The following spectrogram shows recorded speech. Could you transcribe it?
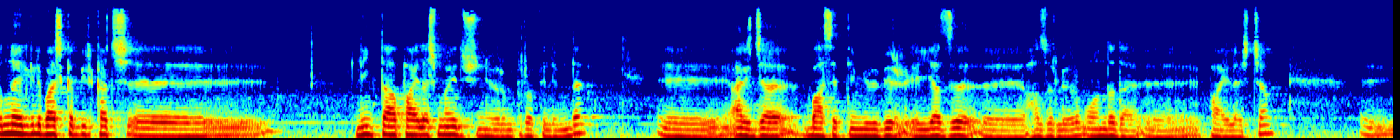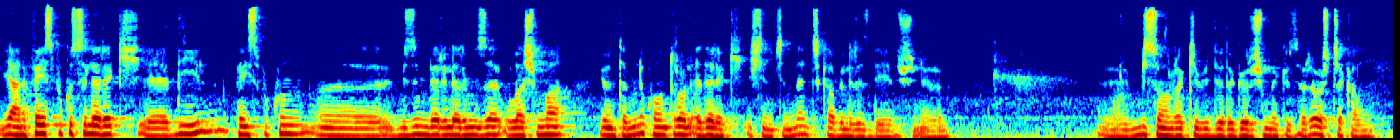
Bununla ilgili başka birkaç link daha paylaşmayı düşünüyorum profilimde. E, ayrıca bahsettiğim gibi bir yazı e, hazırlıyorum. Onda da e, paylaşacağım. E, yani Facebook'u silerek e, değil, Facebook'un e, bizim verilerimize ulaşma yöntemini kontrol ederek işin içinden çıkabiliriz diye düşünüyorum. Bir sonraki videoda görüşmek üzere. Hoşçakalın.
